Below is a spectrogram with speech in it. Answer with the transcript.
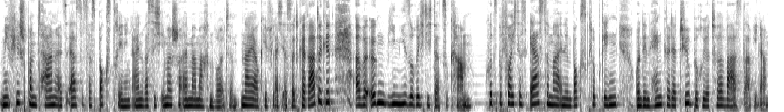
Mir fiel spontan als erstes das Boxtraining ein, was ich immer schon einmal machen wollte. Naja, okay, vielleicht erst seit Karate geht, aber irgendwie nie so richtig dazu kam. Kurz bevor ich das erste Mal in den Boxclub ging und den Henkel der Tür berührte, war es da wieder.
